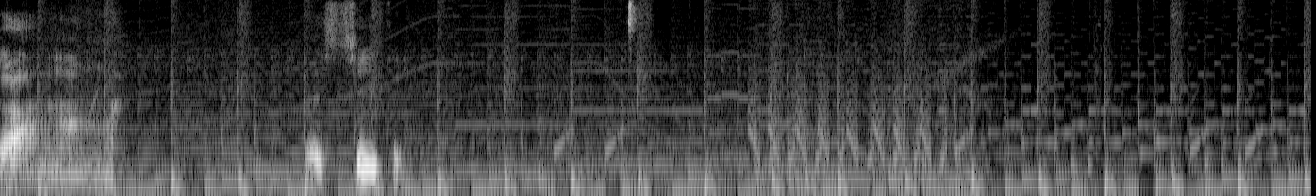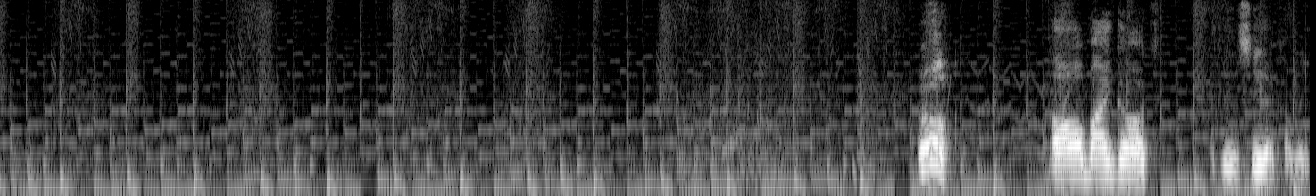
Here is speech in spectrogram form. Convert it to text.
Ah, that's cheating. Oh! Oh my god! I didn't see that coming.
